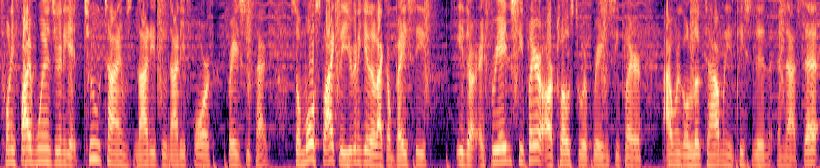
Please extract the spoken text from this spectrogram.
25 wins, you're gonna get two times 90 through 94 free agency packs. So most likely you're gonna get a, like a basic, either a free agency player or close to a free agency player. I want to go look to how many pieces in, in that set.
